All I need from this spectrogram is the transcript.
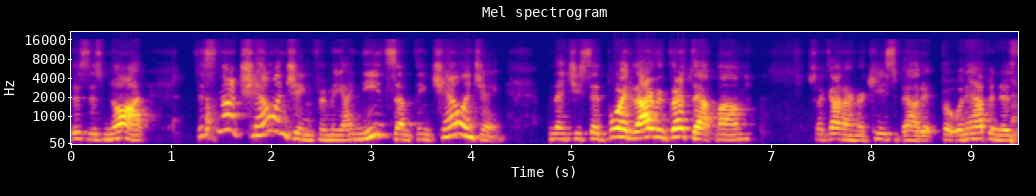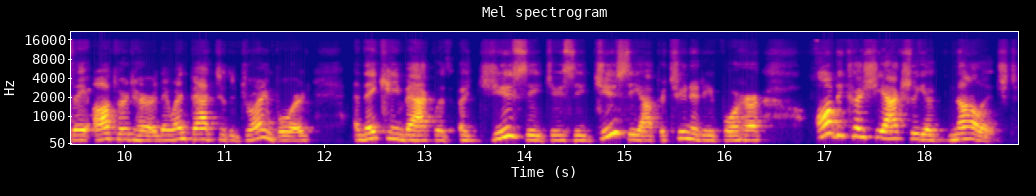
This is not this is not challenging for me. I need something challenging. And then she said, Boy, did I regret that, mom. So I got on her case about it. But what happened is they offered her, they went back to the drawing board and they came back with a juicy, juicy, juicy opportunity for her, all because she actually acknowledged,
